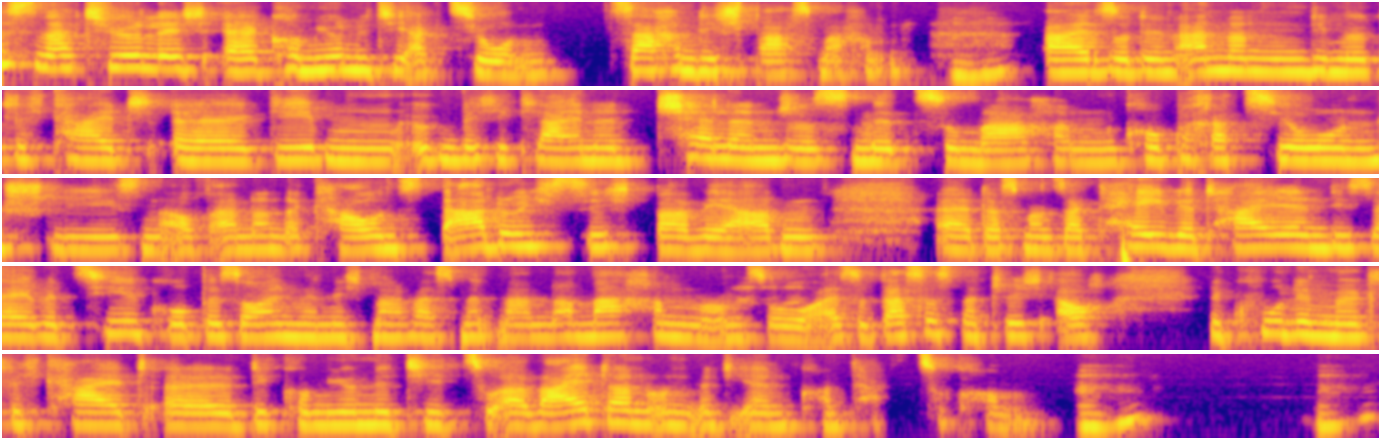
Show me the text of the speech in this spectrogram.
ist natürlich äh, Community-Aktionen, Sachen, die Spaß machen. Mhm. Also den anderen die Möglichkeit äh, geben, irgendwelche kleine Challenges mitzumachen, Kooperationen schließen auf anderen Accounts, dadurch sichtbar werden, äh, dass man sagt, hey, wir teilen dieselbe Zielgruppe, sollen wir nicht mal was miteinander machen und so. Also das ist natürlich auch eine coole Möglichkeit, äh, die Community zu erweitern und mit ihr in Kontakt zu kommen. Mhm. Mhm.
